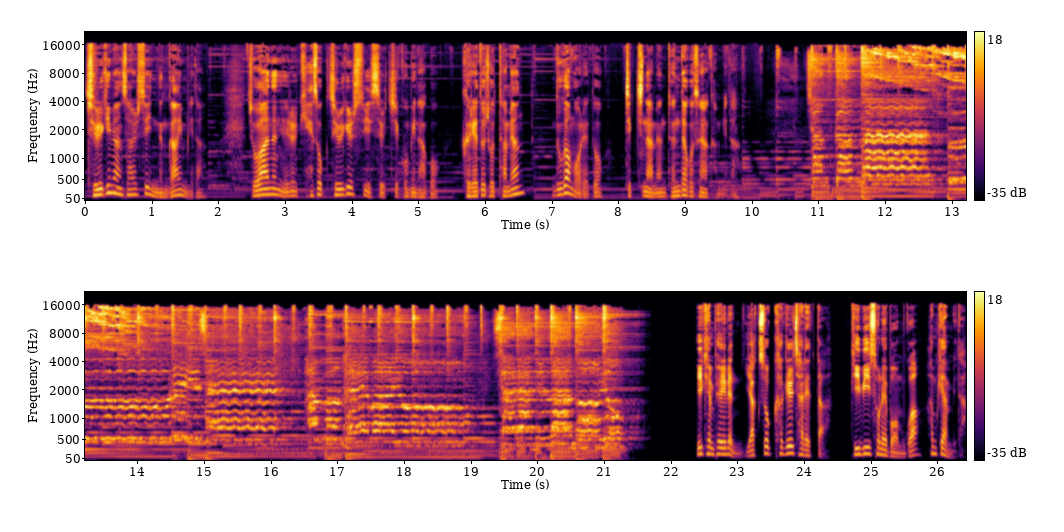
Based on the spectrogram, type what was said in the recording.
즐기면서 할 수 있는가입니다. 좋아하는 일을 계속 즐길 수 있을지 고민하고 그래도 좋다면 누가 뭐래도 직진하면 된다고 생각합니다. 잠깐만 우리 이제 한번 해봐요 사랑을 나눠요 이 캠페인은 약속하길 잘했다. DB손해보험과 함께합니다.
